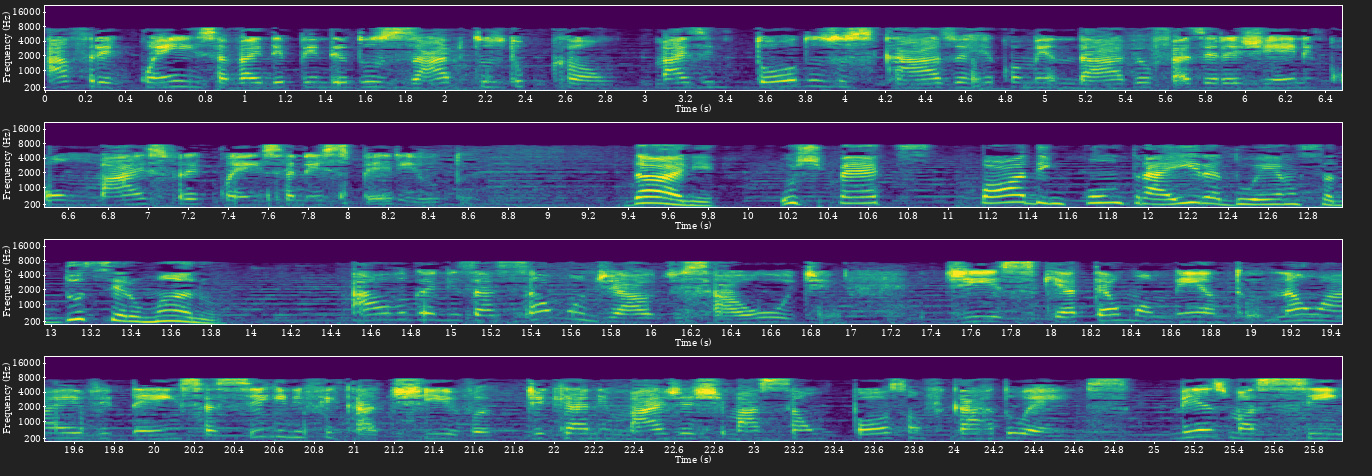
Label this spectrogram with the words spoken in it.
A frequência vai depender dos hábitos do cão, mas em todos os casos é recomendável fazer a higiene com mais frequência nesse período. Dani, os pets podem contrair a doença do ser humano? A Organização Mundial de Saúde diz que até o momento não há evidência significativa de que animais de estimação possam ficar doentes. Mesmo assim,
